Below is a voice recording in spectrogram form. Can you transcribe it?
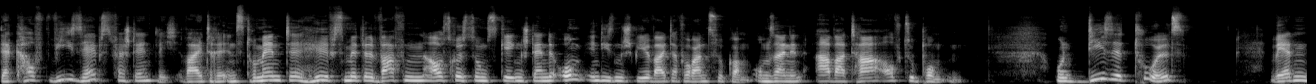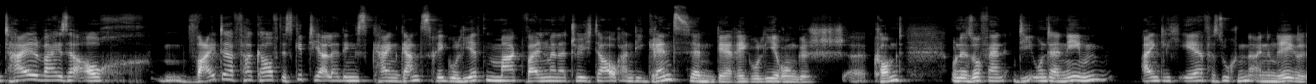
der kauft wie selbstverständlich weitere Instrumente, Hilfsmittel, Waffen, Ausrüstungsgegenstände, um in diesem Spiel weiter voranzukommen, um seinen Avatar aufzupumpen. Und diese Tools werden teilweise auch weiterverkauft. Es gibt hier allerdings keinen ganz regulierten Markt, weil man natürlich da auch an die Grenzen der Regulierung äh, kommt. Und insofern die Unternehmen eigentlich eher versuchen, einen Regel,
